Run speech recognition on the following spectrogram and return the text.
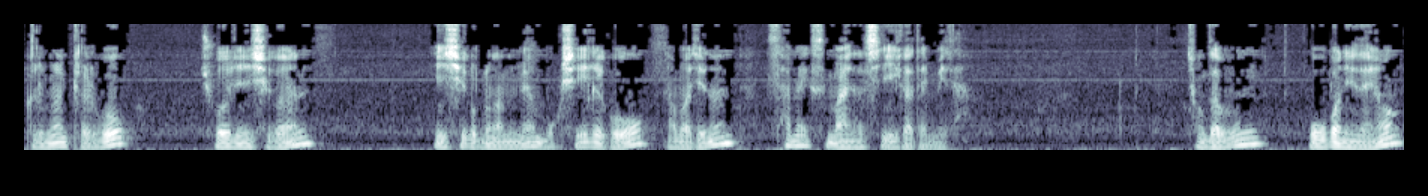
그러면 결국 주어진 식은 이 식으로 나누면 몫이 1이고 나머지는 3x 마이너스 2가 됩니다. 정답은 5번이네요.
